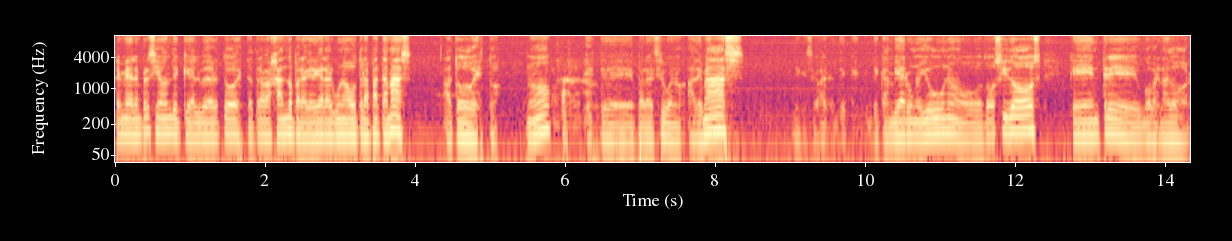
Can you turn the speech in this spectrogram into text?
mí me da la impresión de que Alberto está trabajando para agregar alguna otra pata más a todo esto, ¿no? Este, para decir, bueno, además de, que se va, de, cambiar uno y uno, o dos y dos, que entre un gobernador,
